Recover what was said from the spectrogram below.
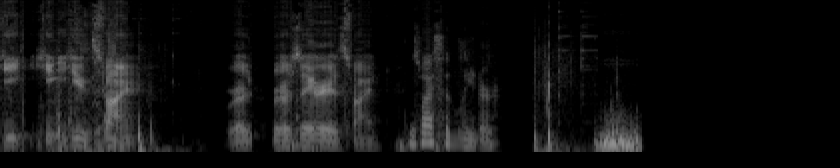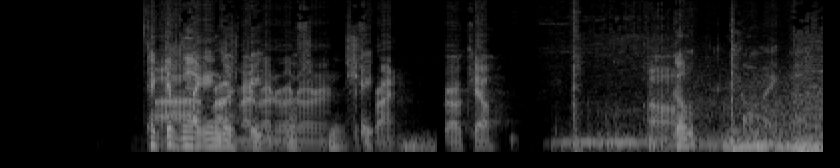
He, he he's fine. Ro- Rosario is fine. That's why I said leader. Take the Uh, flag and run, go run, straight. run, run, run, go Just straight. run. Bro, kill. Oh, Go. Oh my god.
